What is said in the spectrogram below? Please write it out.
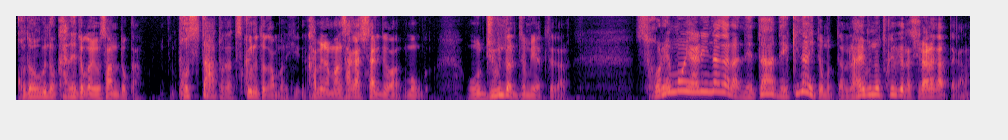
小道具の金とか予算とかポスターとか作るとかもカメラマン探したりとかもう自分たち全部やってたから。それもやりながらネタできないと思ったらライブの作り方知らなかったから。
